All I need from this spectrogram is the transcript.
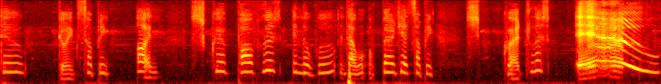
Do Doing something unscriptulous in the room and that will or better yet something scratchless. Ew!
